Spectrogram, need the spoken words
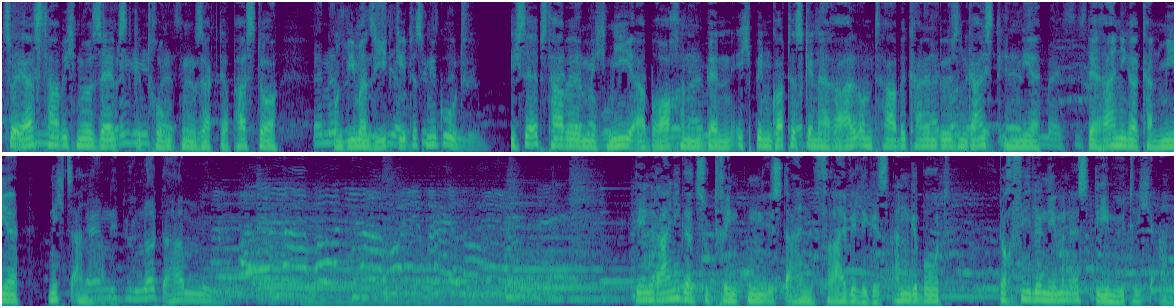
Zuerst habe ich nur selbst getrunken, sagt der Pastor. Und wie man sieht, geht es mir gut. Ich selbst habe mich nie erbrochen, denn ich bin Gottes General und habe keinen bösen Geist in mir. Der Reiniger kann mir nichts anhaben. Den Reiniger zu trinken ist ein freiwilliges Angebot, doch viele nehmen es demütig an.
